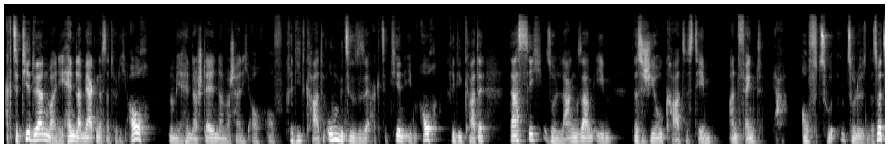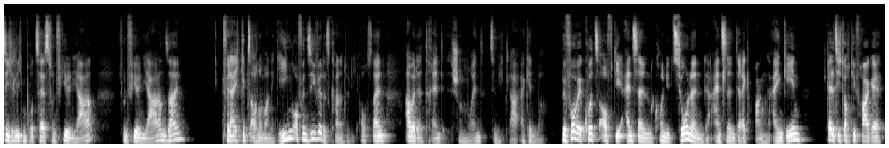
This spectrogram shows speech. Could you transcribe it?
akzeptiert werden, weil die Händler merken das natürlich auch. Immer mehr Händler stellen dann wahrscheinlich auch auf Kreditkarte um, beziehungsweise akzeptieren eben auch Kreditkarte, dass sich so langsam eben das Girocard-System anfängt, ja, aufzulösen. Das wird sicherlich ein Prozess von vielen Jahren, von vielen Jahren sein. Vielleicht gibt es auch nochmal eine Gegenoffensive, das kann natürlich auch sein, aber der Trend ist schon im Moment ziemlich klar erkennbar. Bevor wir kurz auf die einzelnen Konditionen der einzelnen Direktbanken eingehen, stellt sich doch die Frage,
